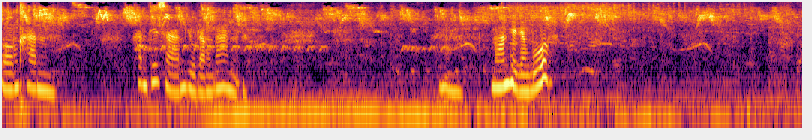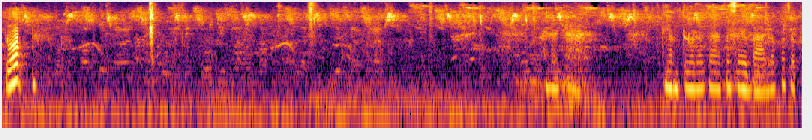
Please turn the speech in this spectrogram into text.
สองคัน คันที่สามอยู่หลังบ้านนอนเห็นอย่างบู ตัวบอะไรจ้ะเตรียมตัวแล้วจ้ะไปใส่บาตรแล้วก็จะไป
